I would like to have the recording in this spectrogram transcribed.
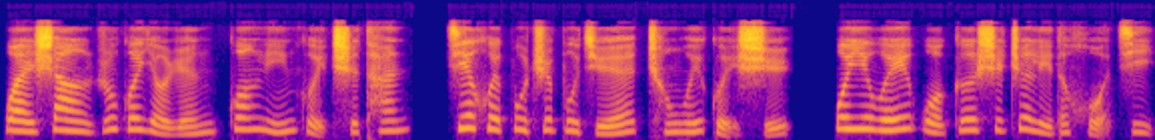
晚上如果有人光临鬼吃摊，皆会不知不觉成为鬼食。我以为我哥是这里的伙计，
